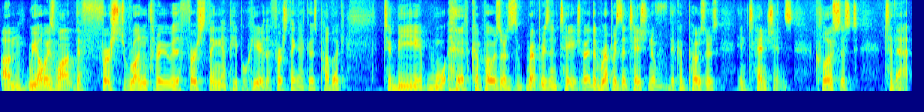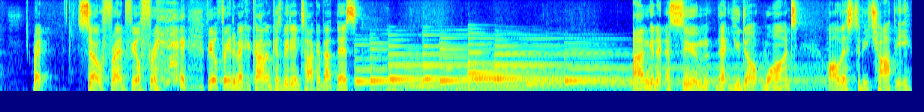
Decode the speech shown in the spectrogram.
um, we always want the first run through, the first thing that people hear, the first thing that goes public, to be composer's representation, or the representation of the composer's intentions, closest to that, right? So, Fred, feel free, feel free to make a comment because we didn't talk about this. I'm going to assume that you don't want all this to be choppy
